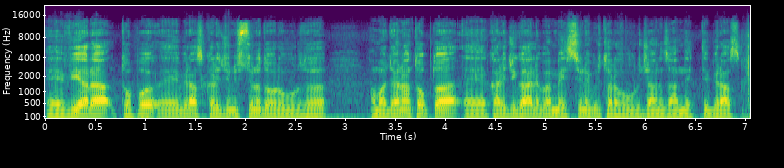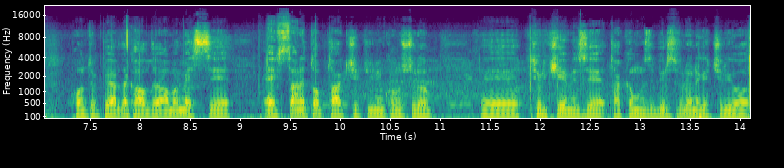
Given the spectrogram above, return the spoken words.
E, Vieira topu e, biraz kalecinin üstüne doğru vurdu. Ama dönen topta e, kaleci galiba Messi'nin öbür tarafa vuracağını zannetti. Biraz kontrpiyerde kaldı ama Messi efsane top takipçiliğini konuşturup e, Türkiye'mizi takımımızı 1-0 öne geçiriyor.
